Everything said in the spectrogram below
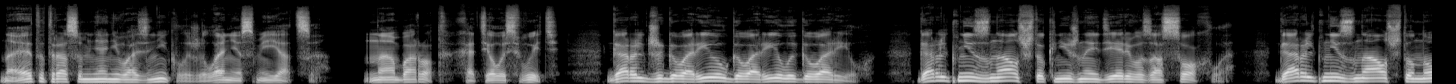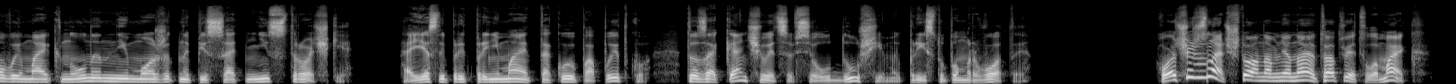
На этот раз у меня не возникло желания смеяться. Наоборот, хотелось выть. Гарольд же говорил, говорил и говорил. Гарольд не знал, что книжное дерево засохло. Гарольд не знал, что новый Майк Нунен не может написать ни строчки. А если предпринимает такую попытку, то заканчивается все удушьем и приступом рвоты. «Хочешь знать, что она мне на это ответила, Майк?»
